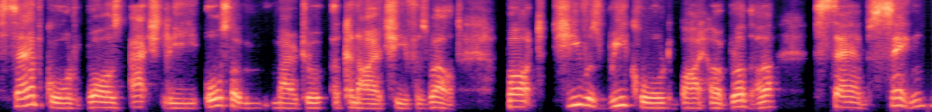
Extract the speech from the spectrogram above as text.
Sahib Kaur was actually also married to a Kanhaiya chief as well. But she was recalled by her brother, Sahib Singh,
